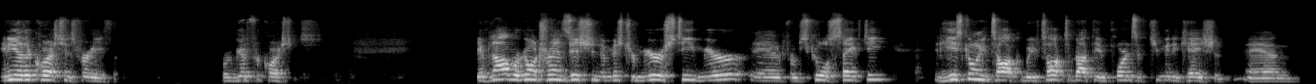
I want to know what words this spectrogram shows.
Any other questions for Ethan? We're good for questions. If not, we're going to transition to Mr. Muir, Steve Muir, and from School Safety and he's going to talk. We've talked about the importance of communication, and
